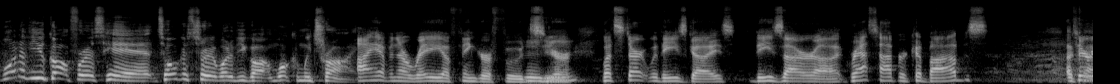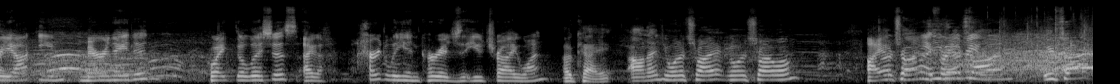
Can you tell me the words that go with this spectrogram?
What have you got for us here? Talk us through it. What have you got and what can we try? I have an array of finger foods Mhm. here. Let's start with these guys. These are uh, grasshopper kebabs, Okay. teriyaki marinated, quite delicious. I heartily encourage that you try one. Okay. Arno, do you want to try it? You want to try one? I You have wanna try it? plenty Are you for everyone. Try? it? You try it?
